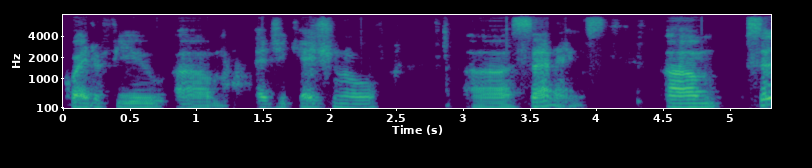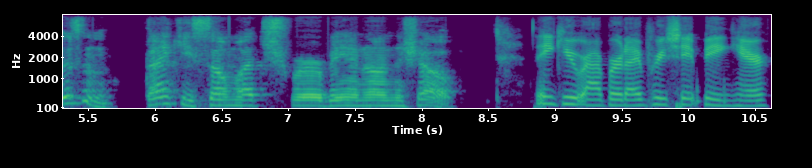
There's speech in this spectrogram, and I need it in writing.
quite a few um, educational uh, settings. Um, Susan, thank you so much for being on the show. Thank you, Robert. I appreciate being here.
